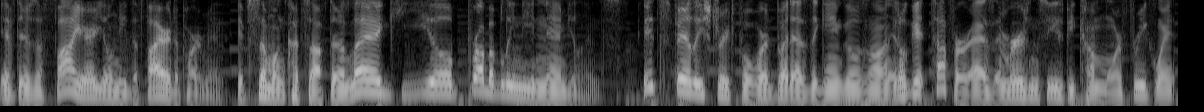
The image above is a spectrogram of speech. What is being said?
If there's a fire, you'll need the fire department. If someone cuts off their leg, you'll probably need an ambulance. It's fairly straightforward, but as the game goes on, it'll get tougher as emergencies become more frequent.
